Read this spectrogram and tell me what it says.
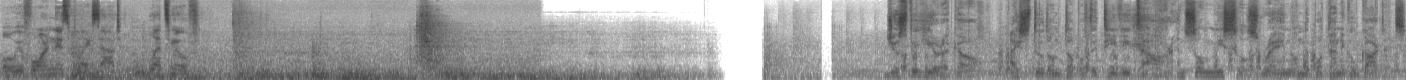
Well, we've worn this place out. Let's move. Just a year ago, I stood on top of the TV tower and saw missiles rain on the botanical gardens,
